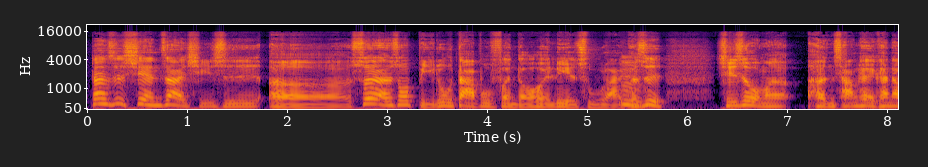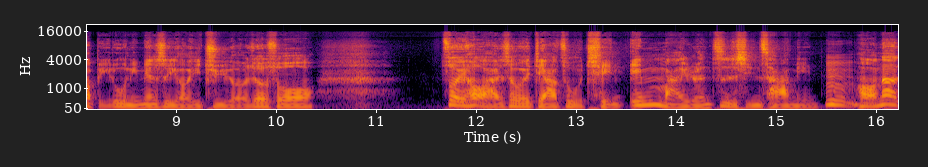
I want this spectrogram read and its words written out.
但是现在其实，呃，虽然说笔录大部分都会列出来，可是其实我们很常可以看到笔录里面是有一句哦，就是说。最后还是会加注，请应买人自行查明。嗯，好、哦，那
